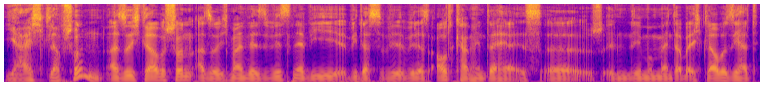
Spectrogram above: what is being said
Ja, ich glaube schon. Also ich glaube schon, also ich meine, wir wissen ja, wie, wie, das, wie, wie das Outcome hinterher ist äh, in dem Moment, aber ich glaube, sie hat,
